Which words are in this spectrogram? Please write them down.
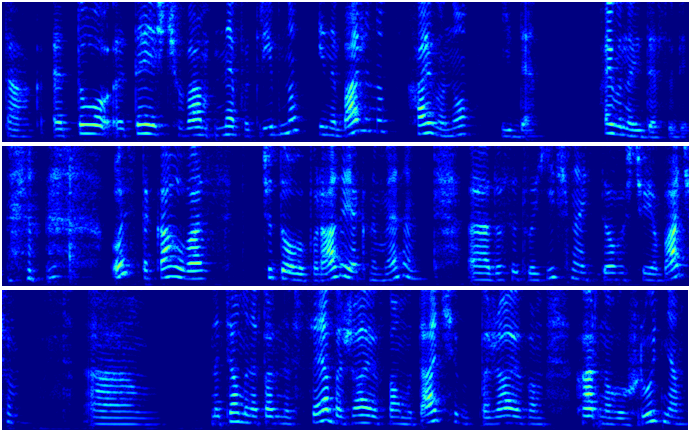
Так, е, то е, те, що вам не потрібно і не бажано, хай воно йде. Хай воно йде собі. Ось така у вас чудова порада, як на мене, Е, досить логічна із цього, що я бачу. На цьому, напевне, все. Бажаю вам удачі, бажаю вам гарного грудня.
